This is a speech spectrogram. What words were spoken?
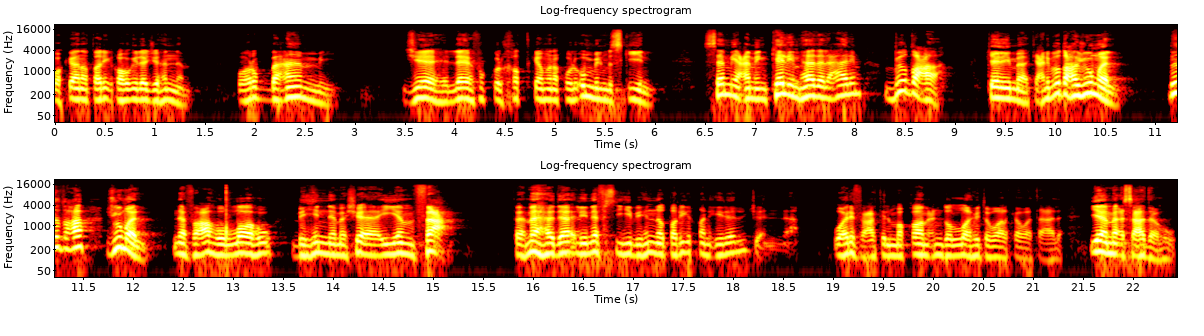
وكان طريقه إلى جهنم. ورب عامي جاهل لا يفك الخط كما نقول أم المسكين سمع من كلم هذا العالم بضعة. كلمات. يعني بضعة جمل. بضعة جمل. نفعه الله بهن ما شاء أن ينفع. فمهد لنفسه بهن طريقا إلى الجنة. ورفعة المقام عند الله تبارك وتعالى. يا ما أسعده.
